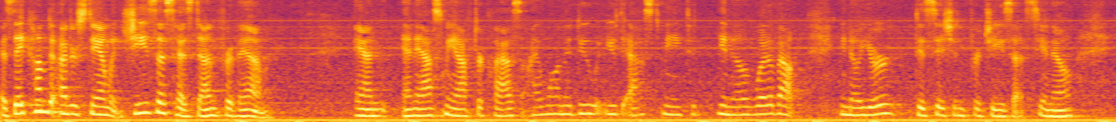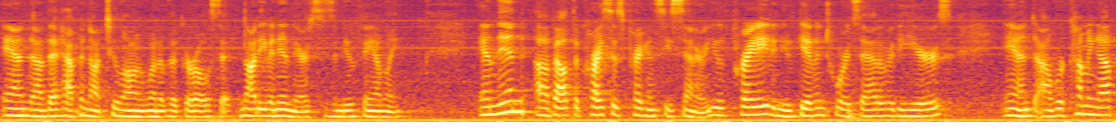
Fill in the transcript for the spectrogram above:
as they come to understand what Jesus has done for them, and and ask me after class, I want to do what you asked me to. You know, what about you know your decision for Jesus? You know, and uh, that happened not too long. One of the girls that not even in there, this is a new family. And then about the Crisis Pregnancy Center. You've prayed and you've given towards that over the years. And uh, we're coming up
